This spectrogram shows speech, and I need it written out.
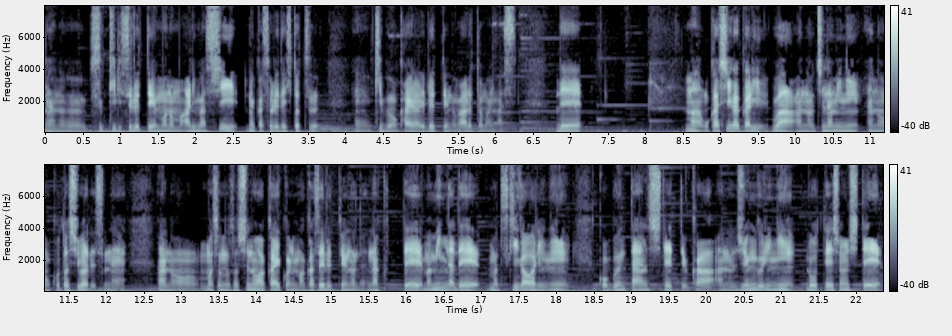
あのすっきりするっていうものもありますしなんかそれで一つ、えー、気分を変えられるっていうのがあると思います。でまあお菓子係はあのちなみにあの今年はですねあの、まあ、その年の若い子に任せるっていうのではなくて、まあ、みんなで、まあ、月替わりにこう分担してっていうかあの順繰りにローテーションして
